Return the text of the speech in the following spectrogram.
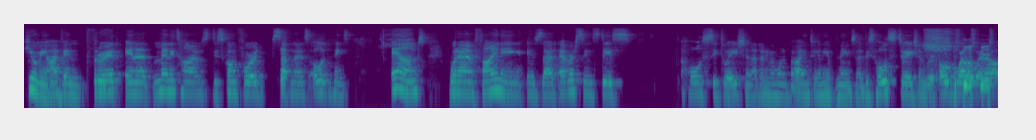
hear me i've been through it in it many times discomfort sadness yeah. all of the things. And what i am finding is that ever since this whole situation i don't even want to buy into any of the names but this whole situation we're all well aware of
